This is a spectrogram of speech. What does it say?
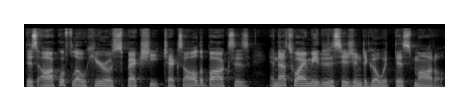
This Aquaflow Hero spec sheet checks all the boxes, and that's why I made the decision to go with this model.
